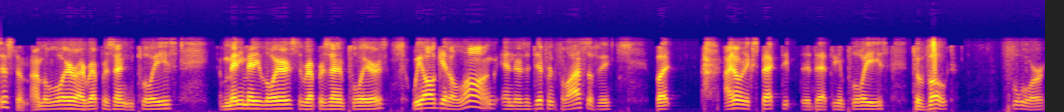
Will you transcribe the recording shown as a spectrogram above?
system. I'm a lawyer. I represent employees many many lawyers represent employers. We all get along and there's a different philosophy but i don't expect the, that the employees to vote for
